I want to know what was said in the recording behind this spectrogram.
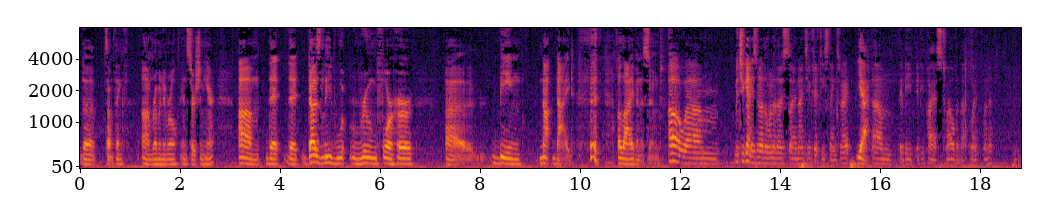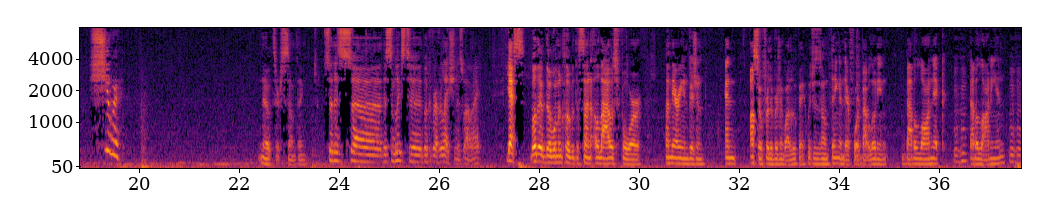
the something um, roman numeral insertion here um, that that does leave w- room for her uh, being not died alive and assumed Oh, um, which again is another one of those uh, 1950s things, right? yeah Um, it'd be it'd be Pius 12 at that point, wouldn't it? sure notes or something So there's uh, there's some links to the Book of Revelation as well, right? Yes. Well, the, the woman clothed with the sun allows for a Marian vision, and also for the Virgin Guadalupe, which is its own thing, and therefore Babylonian, Babylonic, Mhm. Babylonian, Mm-hmm.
